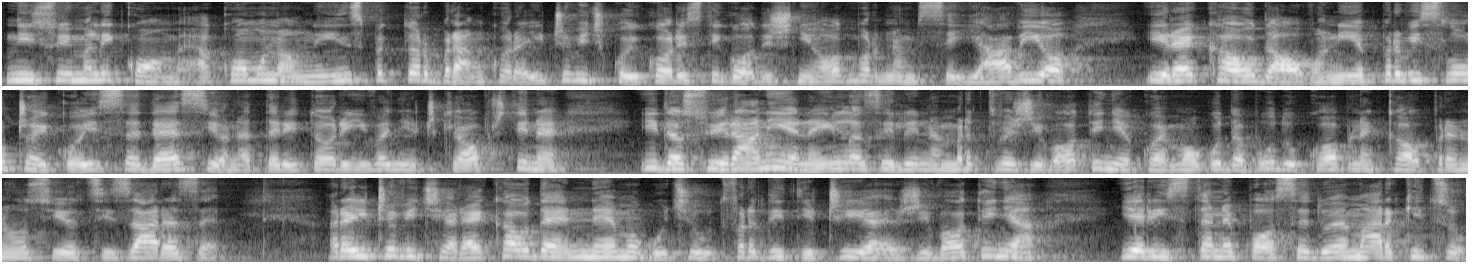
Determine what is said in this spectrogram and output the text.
nisu imali kome, a komunalni inspektor Branko Raičević koji koristi godišnji odmor nam se javio i rekao da ovo nije prvi slučaj koji se desio na teritoriji Ivanjičke opštine i da su i ranije nailazili na mrtve životinje koje mogu da budu kobne kao prenosioci zaraze. Raičević je rekao da je nemoguće utvrditi čija je životinja, jer ista ne poseduje markicu,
